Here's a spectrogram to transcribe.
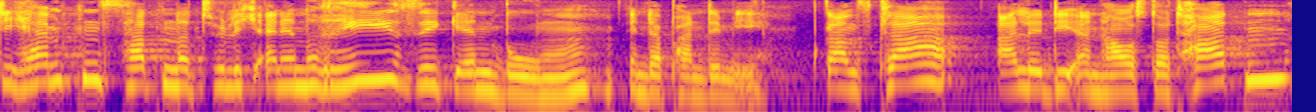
Die Hamptons hatten natürlich einen riesigen Boom in der Pandemie. Ganz klar, alle, die ein Haus dort hatten,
